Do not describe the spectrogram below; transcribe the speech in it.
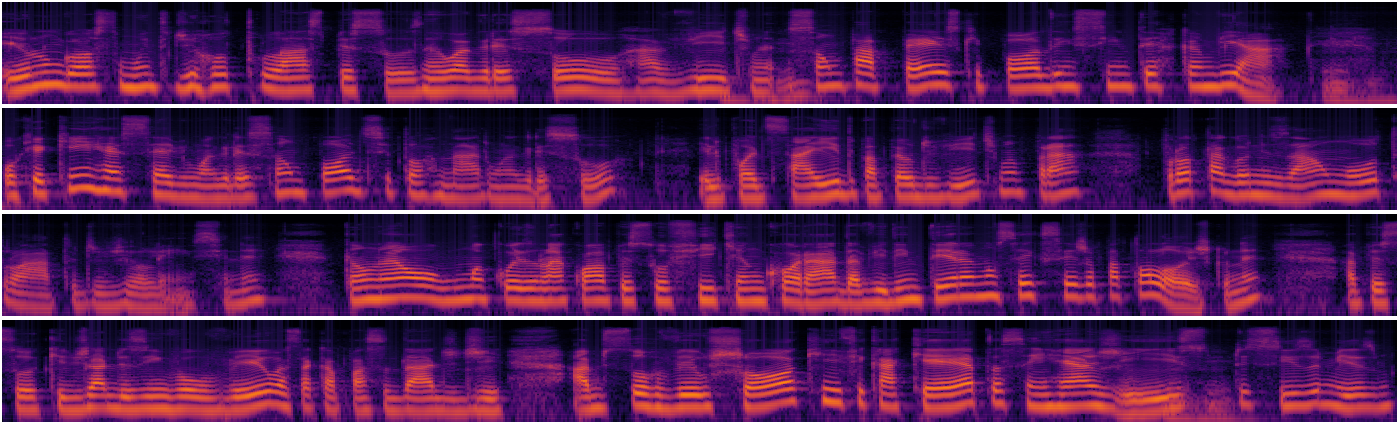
eu não gosto muito de rotular as pessoas, né? O agressor, a vítima, uhum. são papéis que podem se intercambiar. Uhum. Porque quem recebe uma agressão pode se tornar um agressor, ele pode sair do papel de vítima para protagonizar um outro ato de violência, né? Então não é alguma coisa na qual a pessoa fique ancorada a vida inteira, a não ser que seja patológico, né? A pessoa que já desenvolveu essa capacidade de absorver o choque e ficar quieta sem reagir, isso uhum. precisa mesmo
